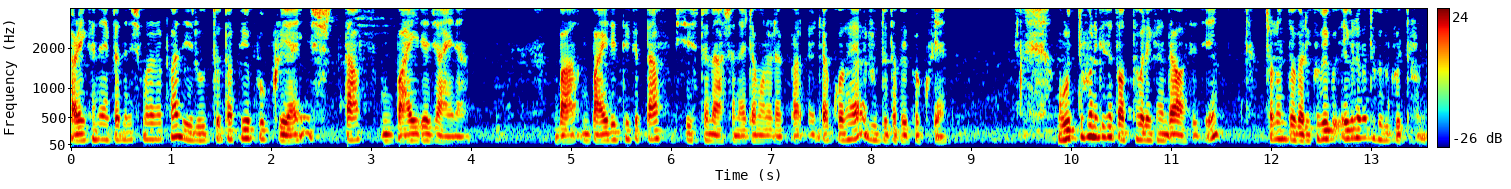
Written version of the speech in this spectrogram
আর এখানে একটা জিনিস মনে রাখবা যে রুদ্রতাপীয় প্রক্রিয়ায় তাপ বাইরে যায় না, বা বাইরে থেকে তাপ সিস্টেমে আসে না, এটা মনে রাখবা। এটা কোথায়? রুদ্রতাপীয় প্রক্রিয়া গুরুত্বপূর্ণ কিছু তথ্য এখানে দেওয়া আছে যে, চলন্ত গাড়ি খুবই, এগুলো কিন্তু খুবই গুরুত্বপূর্ণ।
